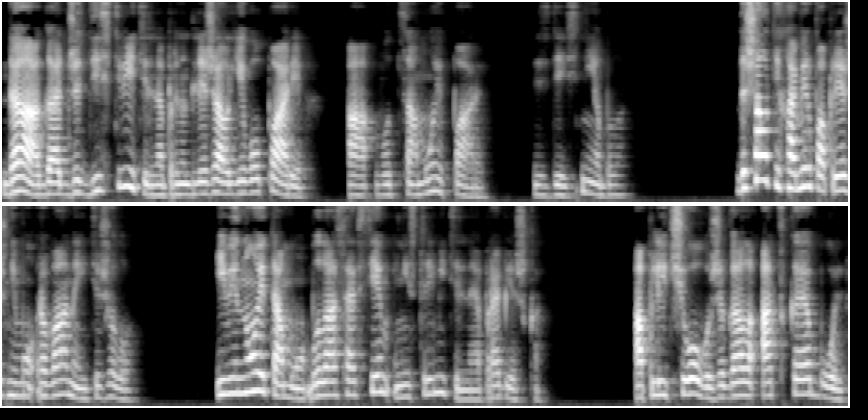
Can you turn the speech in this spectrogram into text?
Да, гаджет действительно принадлежал его паре, а вот самой пары здесь не было. Дышал Тихомир по-прежнему рвано и тяжело. И виной тому была совсем не стремительная пробежка. А плечо выжигала адская боль,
